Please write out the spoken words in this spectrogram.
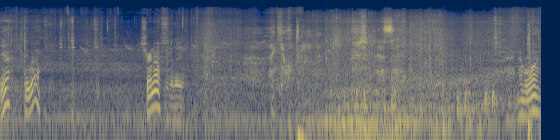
Yeah, he will. Sure enough. Look at that. Thank you. Yes. Alright, number one.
